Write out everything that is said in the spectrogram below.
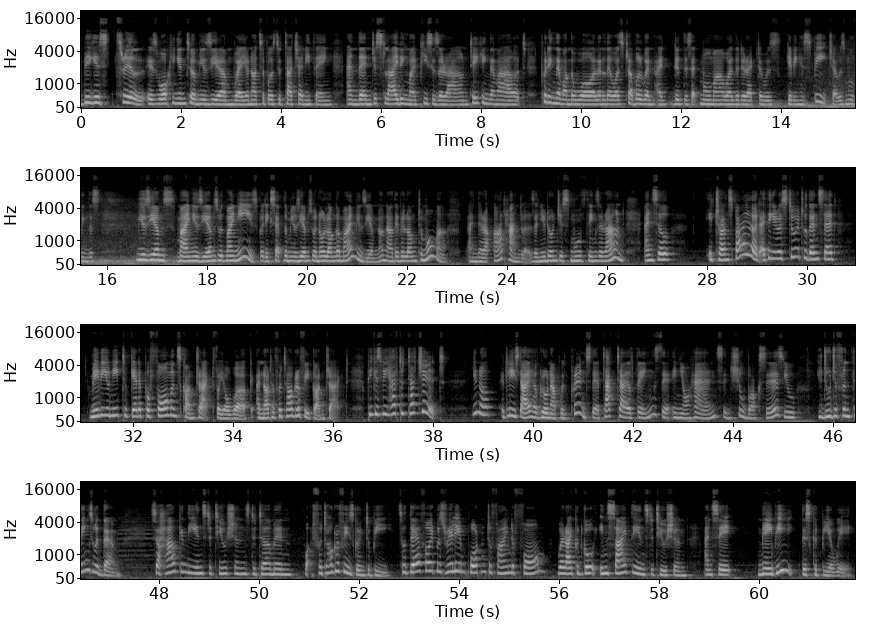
biggest thrill is walking into a museum where you're not supposed to touch anything and then just sliding my pieces around, taking them out, putting them on the wall. And there was trouble when I did this at MoMA while the director was giving his speech. I was moving this museums, my museums, with my knees, but except the museums were no longer my museum. No, now they belong to MoMA. And there are art handlers, and you don't just move things around. And so it transpired. I think it was Stuart who then said, maybe you need to get a performance contract for your work and not a photography contract because we have to touch it. You know, at least I have grown up with prints. They're tactile things, they're in your hands, in shoe boxes. You, you do different things with them. So, how can the institutions determine what photography is going to be? So, therefore, it was really important to find a form where I could go inside the institution and say, maybe this could be a way.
